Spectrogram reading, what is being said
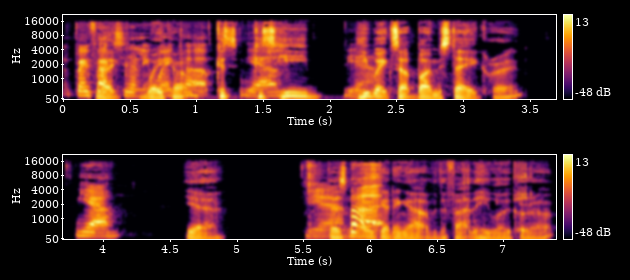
Both like accidentally wake, up. because yeah. he Yeah. he wakes up by mistake, right? yeah. Yeah, Yeah. there's no getting out of the fact that he woke her up.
